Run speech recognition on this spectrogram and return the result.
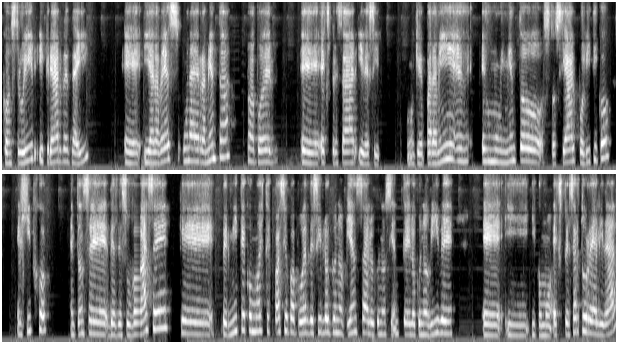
construir y crear desde ahí eh, y a la vez una herramienta para poder eh, expresar y decir. Como que para mí es, es un movimiento social, político, el hip hop, entonces, desde su base, que permite como este espacio para poder decir lo que uno piensa, lo que uno siente, lo que uno vive, eh, y, y como expresar tu realidad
